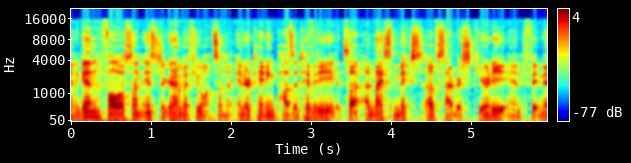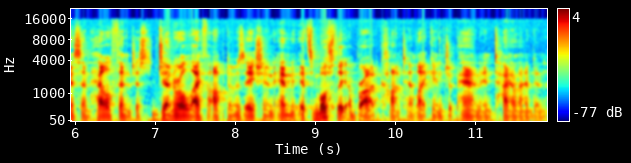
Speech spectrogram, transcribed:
and again, follow us on Instagram if you want some entertaining positivity. It's a, a, nice mix of cybersecurity and fitness and health and just general life optimization. And it's mostly abroad content, like in Japan, in Thailand, and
